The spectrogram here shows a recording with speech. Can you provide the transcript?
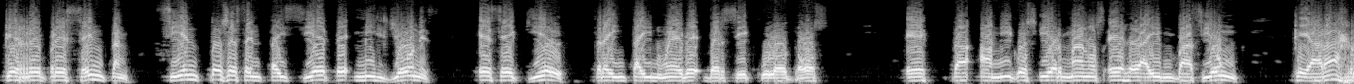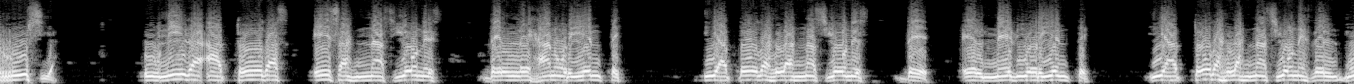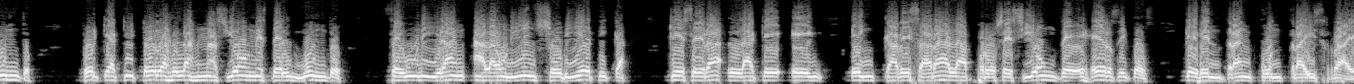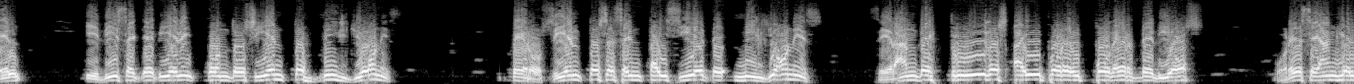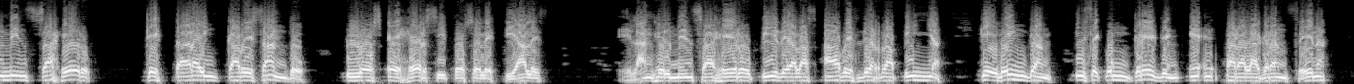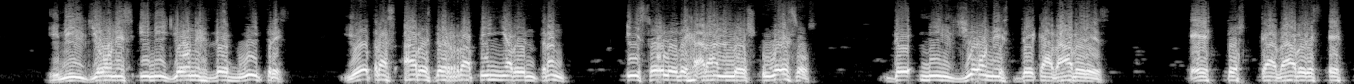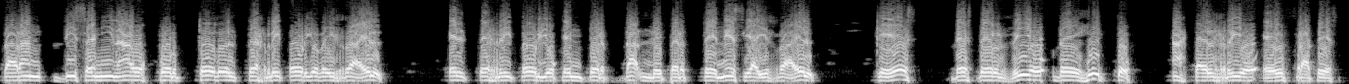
que representan 167 millones. Ezequiel 39, versículo 2. Esta, amigos y hermanos, es la invasión que hará Rusia, unida a todas esas naciones del lejano oriente y a todas las naciones de el Medio Oriente y a todas las naciones del mundo, porque aquí todas las naciones del mundo se unirán a la Unión Soviética, que será la que encabezará la procesión de ejércitos que vendrán contra Israel. Y dice que vienen con 200 billones, pero 167 millones serán destruidos ahí por el poder de Dios, por ese ángel mensajero que estará encabezando los ejércitos celestiales. El ángel mensajero pide a las aves de rapiña que vengan y se congreguen eh, para la gran cena. Y millones y millones de buitres y otras aves de rapiña vendrán y solo dejarán los huesos de millones de cadáveres. Estos cadáveres estarán diseminados por todo el territorio de Israel, el territorio que en verdad le pertenece a Israel, que es desde el río de Egipto hasta el río Éufrates.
